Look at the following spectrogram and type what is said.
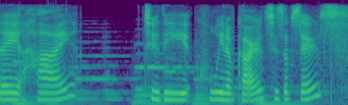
Say hi to the Queen of Cards who's upstairs.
